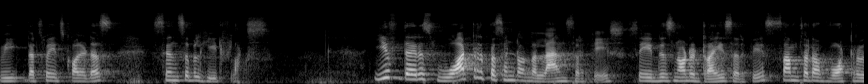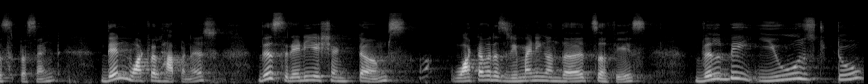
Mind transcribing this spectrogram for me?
we that is why it is called it as sensible heat flux. If there is water present on the land surface say this is not a dry surface some sort of water is present then what will happen is this radiation terms whatever is remaining on the earth surface will be used to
